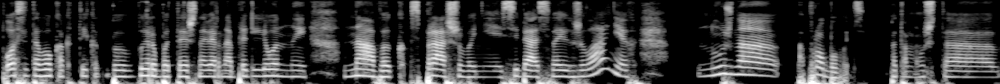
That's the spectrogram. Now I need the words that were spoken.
после того, как ты как бы выработаешь, наверное, определенный навык спрашивания себя о своих желаниях, нужно попробовать потому что,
